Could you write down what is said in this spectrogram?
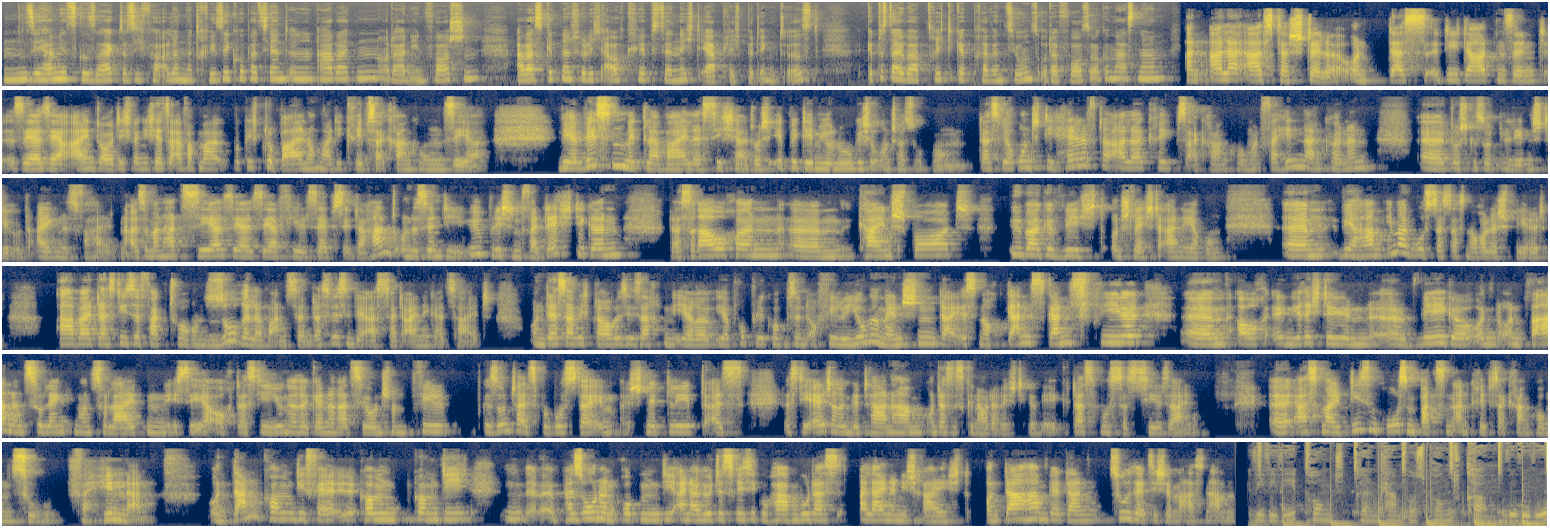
Mhm, Sie haben jetzt gesagt, dass Sie vor allem mit Risikopatientinnen arbeiten oder an ihnen forschen, aber es gibt natürlich auch Krebs, der nicht erblich bedingt ist. Gibt es da überhaupt richtige Präventions- oder Vorsorgemaßnahmen? An allererster Stelle. Und das, die Daten sind sehr, sehr eindeutig, wenn ich jetzt einfach mal wirklich global nochmal die Krebserkrankungen sehe. Wir wissen mittlerweile sicher durch epidemiologische Untersuchungen, dass wir rund die Hälfte aller Krebserkrankungen verhindern können äh, durch gesunden Lebensstil und eigenes Verhalten. Also man hat sehr, sehr, sehr viel selbst in der Hand und es sind die üblichen Verdächtigen, das Rauchen, ähm, kein Sport, Übergewicht und schlechte Ernährung. Ähm, wir haben immer gewusst, dass das eine Rolle spielt. Aber dass diese Faktoren so relevant sind, das wissen wir erst seit einiger Zeit. Und deshalb, ich glaube, Sie sagten, Ihre, Ihr Publikum sind auch viele junge Menschen. Da ist noch ganz, ganz viel ähm, auch in die richtigen äh, Wege und, und Bahnen zu lenken und zu leiten. Ich sehe auch, dass die jüngere Generation schon viel gesundheitsbewusster im Schnitt lebt, als das die Älteren getan haben. Und das ist genau der richtige Weg. Das muss das Ziel sein äh, erstmal diesen großen Batzen an Krebserkrankungen zu verhindern. Und dann kommen die, kommen, kommen die äh, Personengruppen, die ein erhöhtes Risiko haben, wo das alleine nicht reicht. Und da haben wir dann zusätzliche Maßnahmen. www.kölncampus.com www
